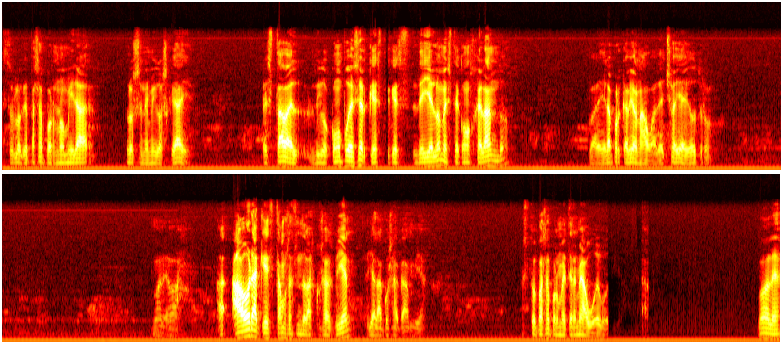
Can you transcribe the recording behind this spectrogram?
Esto es lo que pasa por no mirar los enemigos que hay. Estaba el... Digo, ¿cómo puede ser que este que es de hielo me esté congelando? Vale, era porque había un agua. De hecho, ahí hay otro. Vale, va. Ahora que estamos haciendo las cosas bien, ya la cosa cambia. Esto pasa por meterme a huevo. Vale,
